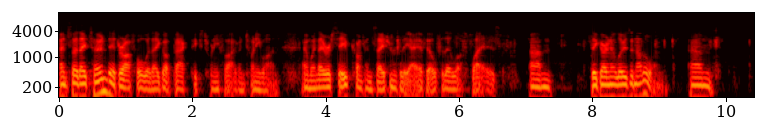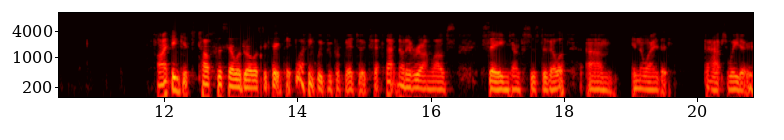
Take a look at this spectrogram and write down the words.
and so they turned their draft where they got back picks 25 and 21. And when they received compensation for the AFL for their lost players, um, they're going to lose another one. Um, I think it's tough for cellar dwellers to keep people. I think we'd be prepared to accept that. Not everyone loves seeing youngsters develop um, in the way that perhaps we do.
